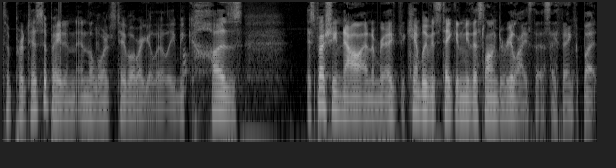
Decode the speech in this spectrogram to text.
to participate in, in the Lord's table regularly because especially now, and I'm, I can't believe it's taken me this long to realize this. I think, but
